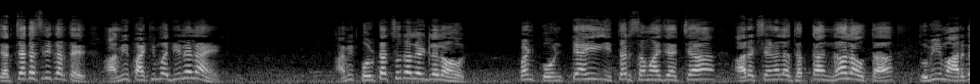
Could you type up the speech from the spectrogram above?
चर्चा कसली करताय? आम्ही पाठिंबा दिलेला आहे. आम्ही कोर्टात सुद्धा लढलेलो आहोत. पण कोणत्याही इतर समाजाच्या आरक्षणाला धक्का न लावता तुम्ही मार्ग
